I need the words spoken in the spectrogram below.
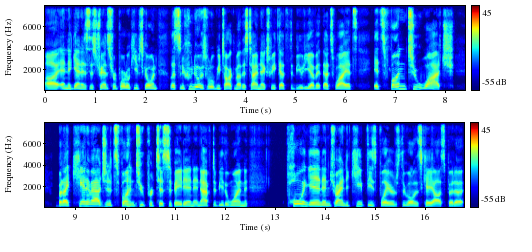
Uh, and again, as this transfer portal keeps going, listen, who knows what we'll be talking about this time next week? That's the beauty of it. That's why it's it's fun to watch, but I can't imagine it's fun to participate in and have to be the one pulling in and trying to keep these players through all this chaos. But uh,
